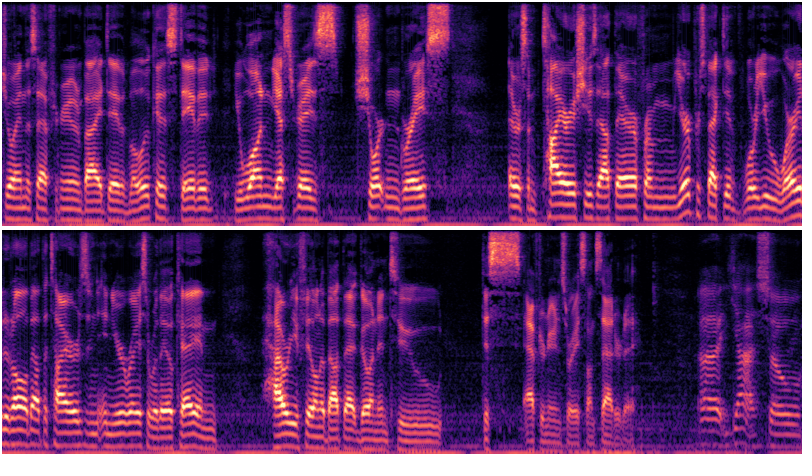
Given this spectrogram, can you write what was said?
Joined this afternoon by David Malukas. David, you won yesterday's shortened race. There were some tire issues out there. From your perspective, were you worried at all about the tires in, in your race, or were they okay? And how are you feeling about that going into this afternoon's race on Saturday? Uh, yeah, so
